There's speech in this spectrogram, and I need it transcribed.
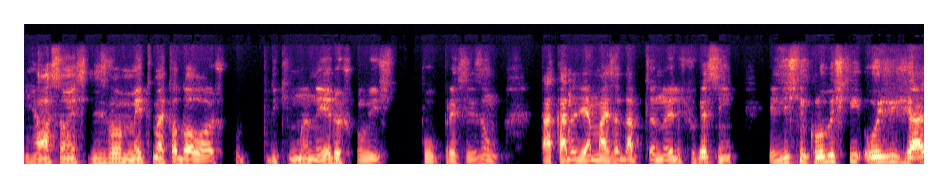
em relação a esse desenvolvimento metodológico? De que maneira os clubes precisam estar tá cada dia mais adaptando eles? Porque, assim, existem clubes que hoje já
